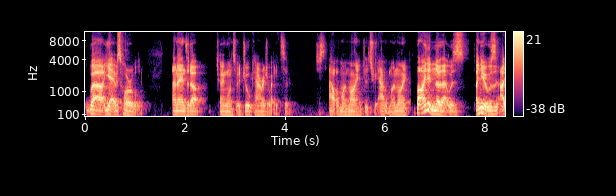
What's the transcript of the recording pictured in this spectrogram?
well, yeah, it was horrible. And I ended up going onto a dual carriageway to just out of my mind, literally out of my mind. But I didn't know that was I knew it was. I,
